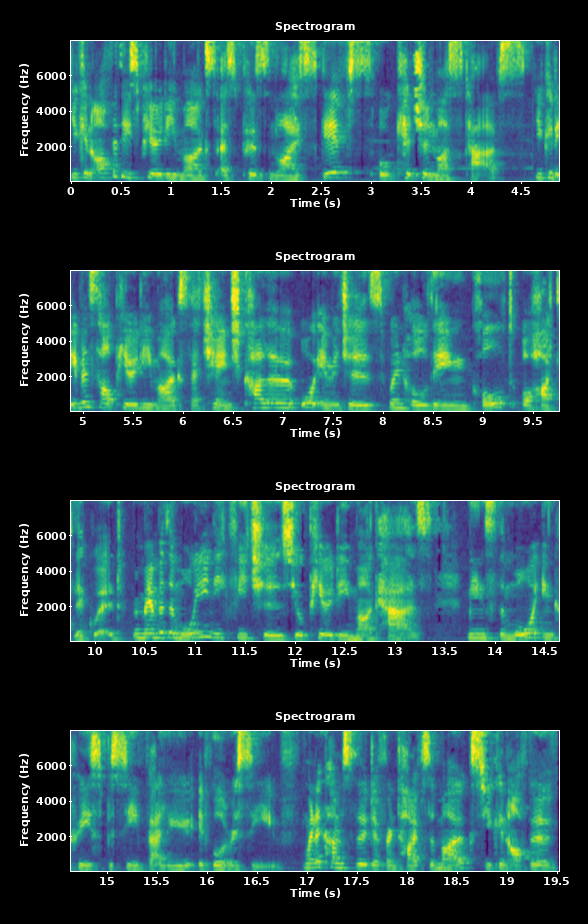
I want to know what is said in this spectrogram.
You can offer these POD mugs as personalized gifts or kitchen must-haves. You could even sell POD mugs that change color or images when holding cold or hot liquid. Remember, the more unique features your POD mug has, means the more increased perceived value it will receive. When it comes to the different types of mugs, you can offer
